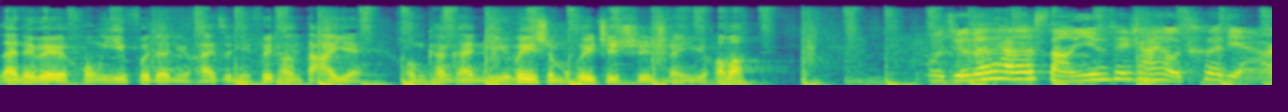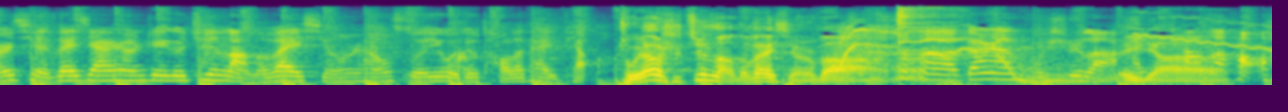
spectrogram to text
来，那位红衣服的女孩子，你非常打眼，我们看看你为什么会支持陈宇，好吗？我觉得他的嗓音非常有特点，而且再加上这个俊朗的外形，然后所以我就投了他一票。主要是俊朗的外形吧。当然不是啦，哎呀还是他们好。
